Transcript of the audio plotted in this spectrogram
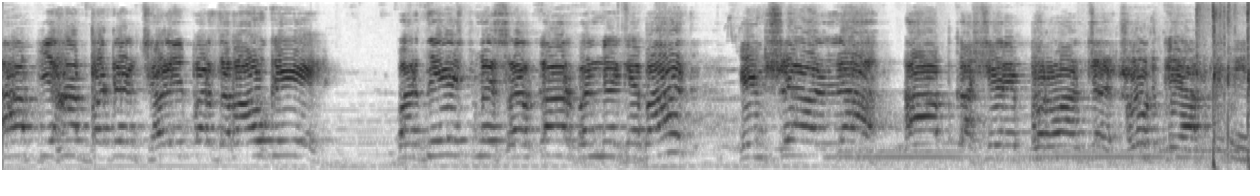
आप यहाँ बटन छड़ी पर दबाओगे। प्रदेश में सरकार बनने के बाद इंशाअल्लाह आपका शेर पूर्वांचल छूट के बीच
